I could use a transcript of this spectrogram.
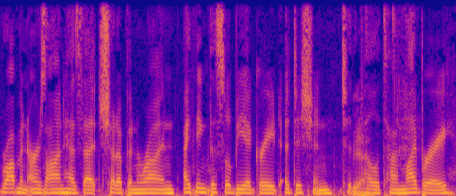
Robin Arzon has that "Shut Up and Run." I think this will be a great addition to the Yeah. Peloton library.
